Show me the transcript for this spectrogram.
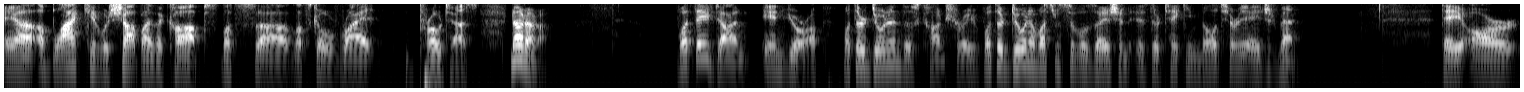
a uh, a black kid was shot by the cops. Let's uh let's go riot and protest. No, no, no. What they've done in Europe, what they're doing in this country, what they're doing in Western civilization is they're taking military aged men. They are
